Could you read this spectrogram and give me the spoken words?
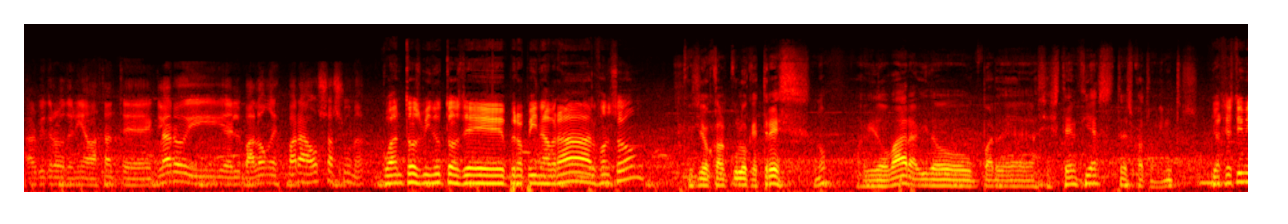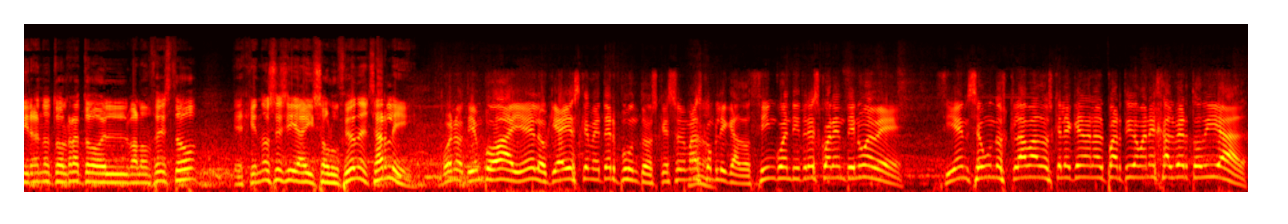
el árbitro lo tenía bastante claro y el balón es para Osasuna. ¿Cuántos minutos de propina habrá, Alfonso? Pues yo calculo que tres, ¿no? Ha habido bar, ha habido un par de asistencias, tres, cuatro minutos. Yo es que estoy mirando todo el rato el baloncesto. Es que no sé si hay soluciones, Charlie. Bueno, tiempo hay, ¿eh? Lo que hay es que meter puntos, que eso es más Bueno. complicado. 53-49. 100 segundos clavados que le quedan al partido. Maneja Alberto Díaz.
